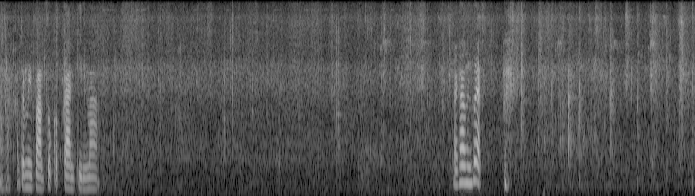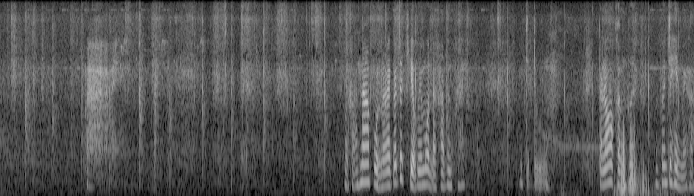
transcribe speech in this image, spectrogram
นะคะเขาจะมีความสุขกับการกินมาก ไปค่ะเพื่อนๆนะคะ หน้าฝนอะไรก็จะเขียวไปหมดนะคะเพื่อนๆจะดูกระรอกค่ะเพื่อนๆเพื่อนๆจะเห็นไหมคะ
